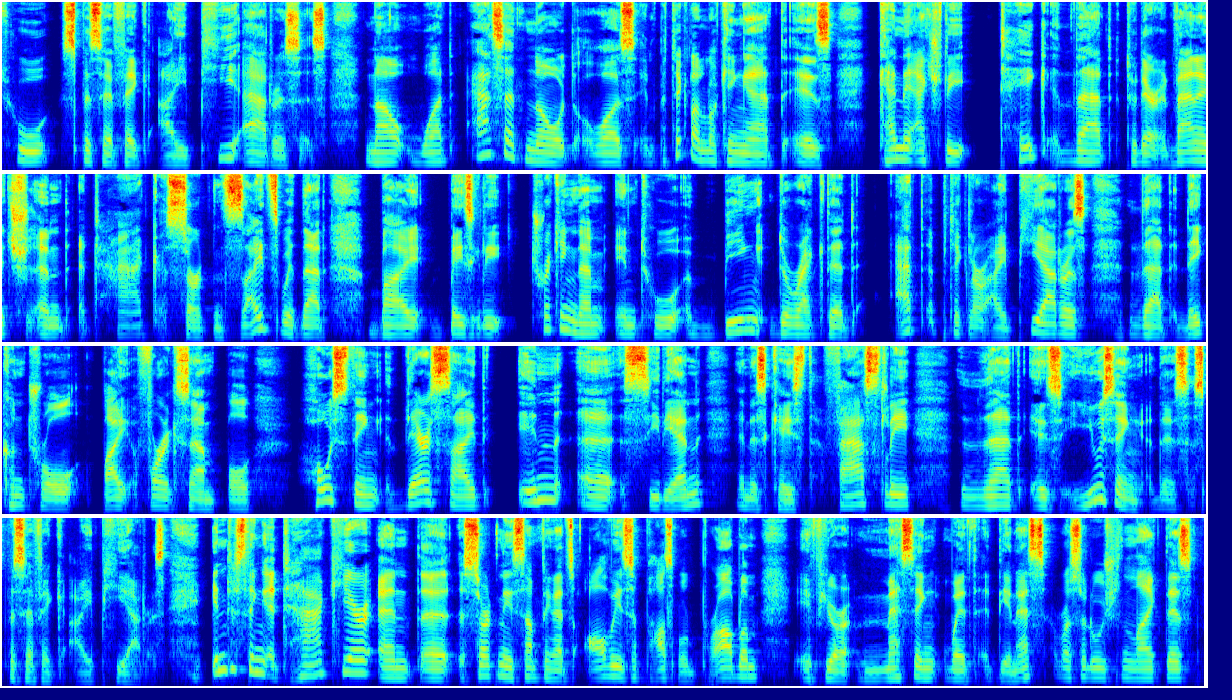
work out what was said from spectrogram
to specific IP addresses. Now, what Assetnote was in particular looking at is can they actually take that to their advantage and attack certain sites with that by basically tricking them into being directed at a particular IP address that they control by, for example, hosting their site in a CDN, in this case Fastly, that is using this specific IP address. Interesting attack here, and uh, certainly something that's always a possible problem if you're messing with DNS resolution like this.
